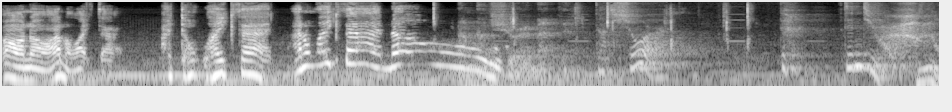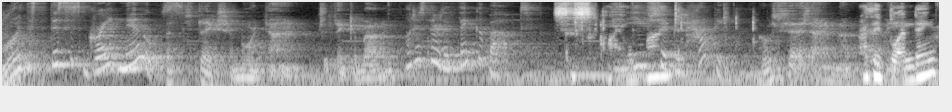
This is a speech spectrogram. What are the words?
Oh no, I don't like that. I don't like that. I don't like that. No. I'm not sure about this. Not sure. Didn't you? You would? This, this is great news. Let's take some more time to think about it. What is there to think about? Is this like my own You should be happy. Who says I'm not? Are they blending?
